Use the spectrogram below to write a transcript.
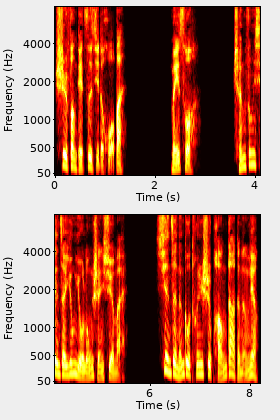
释放给自己的伙伴。没错，陈峰现在拥有龙神血脉，现在能够吞噬庞大的能量，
